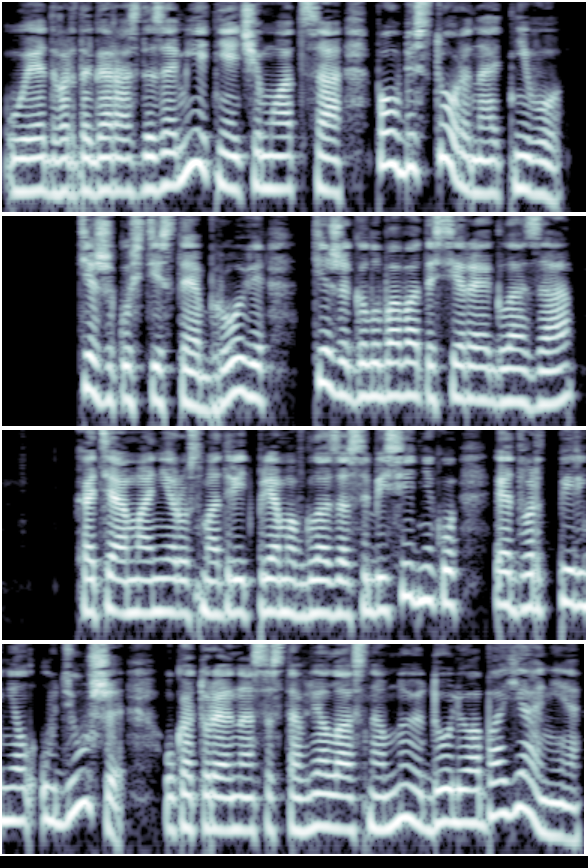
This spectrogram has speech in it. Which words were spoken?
У Эдварда гораздо заметнее, чем у отца, по обе стороны от него. Те же кустистые брови, те же голубовато-серые глаза — Хотя манеру смотреть прямо в глаза собеседнику Эдвард перенял у Дюши, у которой она составляла основную долю обаяния.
